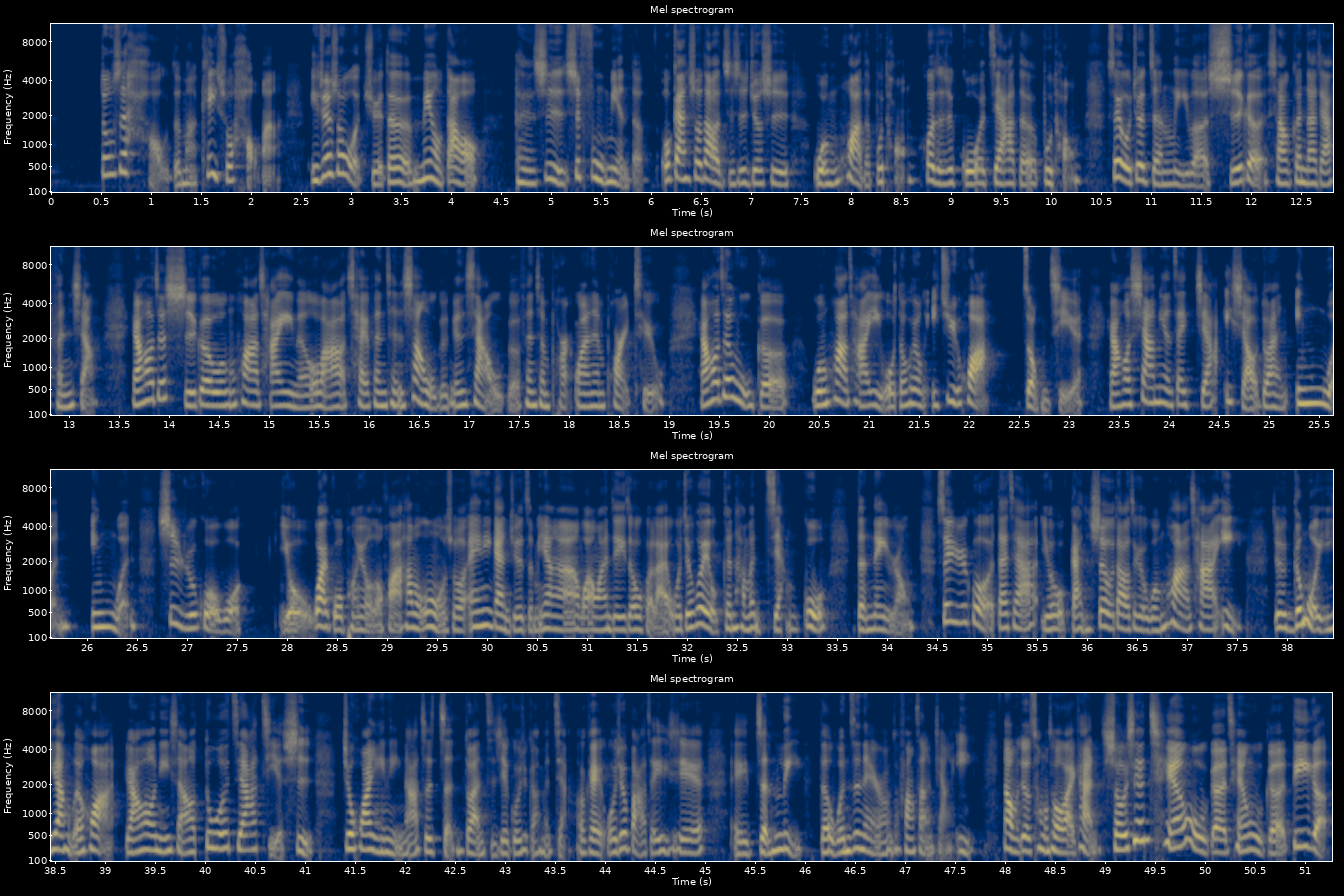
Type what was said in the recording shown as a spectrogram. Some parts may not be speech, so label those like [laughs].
都是好的嘛，可以说好嘛。也就是说，我觉得没有到。呃，是是负面的，我感受到只是就是文化的不同，或者是国家的不同，所以我就整理了十个想要跟大家分享。然后这十个文化差异呢，我把它拆分成上五个跟下五个，分成 Part One and Part Two。然后这五个文化差异，我都会用一句话总结，然后下面再加一小段英文。英文是如果我。有外国朋友的话，他们问我说：“哎，你感觉怎么样啊？玩完这一周回来，我就会有跟他们讲过的内容。所以，如果大家有感受到这个文化差异，就跟我一样的话，然后你想要多加解释，就欢迎你拿着整段直接过去跟他们讲。OK，我就把这一些诶整理的文字内容都放上讲义。那我们就从头来看。首先，前五个，前五个，第一个，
